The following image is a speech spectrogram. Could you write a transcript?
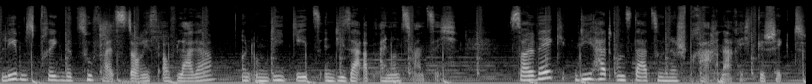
lebensprägende Zufallsstories auf Lager. Und um die geht's in dieser Ab 21. Solveig, die hat uns dazu eine Sprachnachricht geschickt.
